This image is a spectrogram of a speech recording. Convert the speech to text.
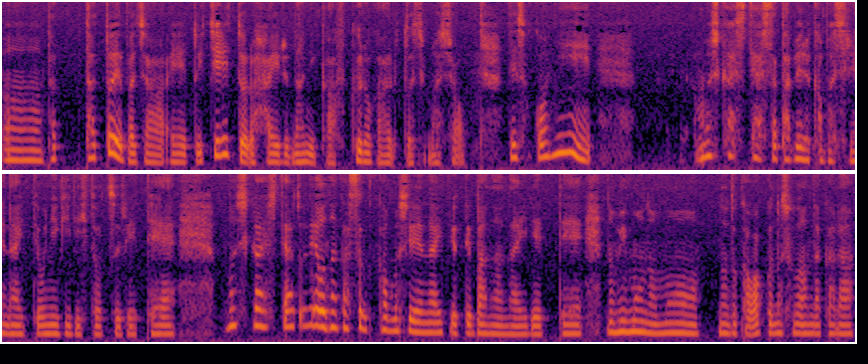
うん例えばじゃあ、えーと、1リットル入る何か袋があるとしましょう。でそこにもしかして明日食べるかもしれないっておにぎり1つ入れてもしかして後でお腹すぐかもしれないって言ってバナナ入れて飲み物も喉乾くの不安だから、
